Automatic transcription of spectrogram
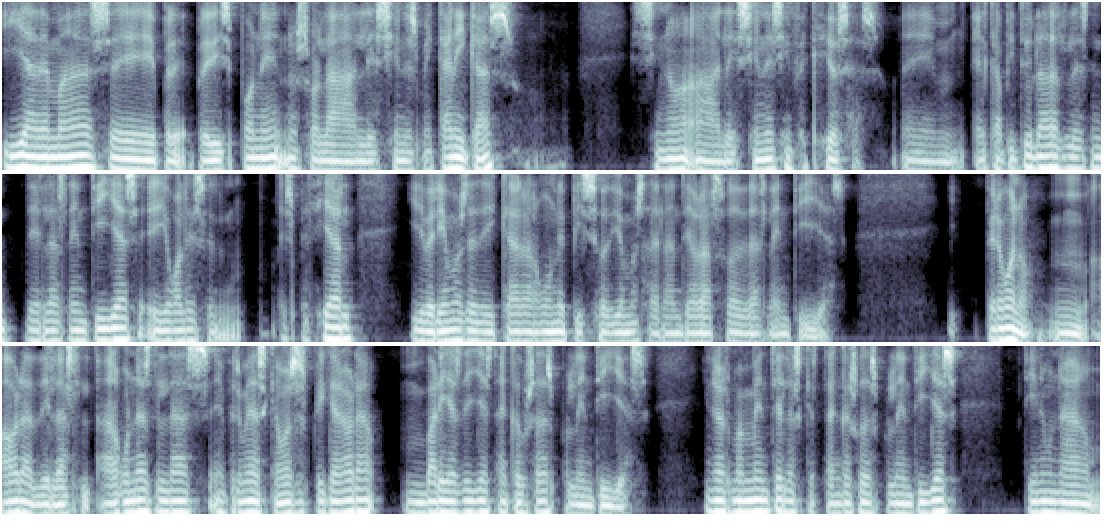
y además eh, predispone no solo a lesiones mecánicas, sino a lesiones infecciosas. Em, el capítulo de las lentillas eh, igual es especial y deberíamos dedicar algún episodio más adelante a hablar solo de las lentillas. Pero bueno, mm, ahora de las, algunas de las enfermedades que vamos a explicar ahora, varias de ellas están causadas por lentillas. Y normalmente las que están causadas por lentillas tienen una,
